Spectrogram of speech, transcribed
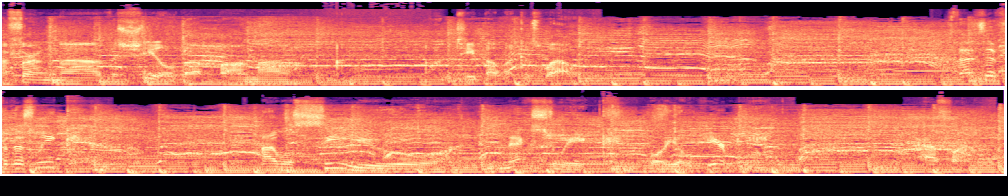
I've thrown uh, the shield up on, uh, on TeePublic as well. That's it for this week. I will see you next week, or you'll hear me. Have fun.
